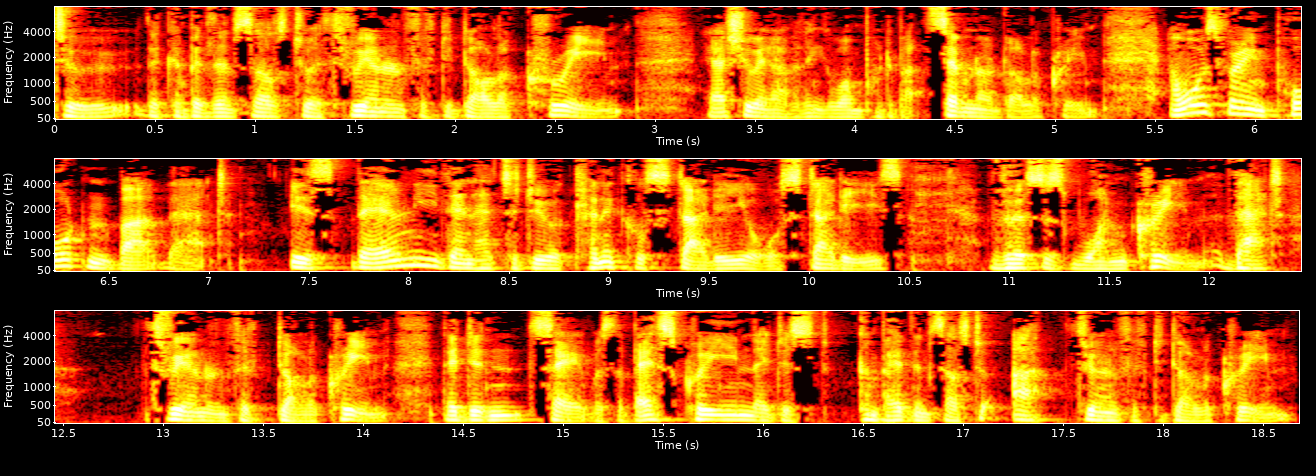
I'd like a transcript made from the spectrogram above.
to they compared themselves to a three hundred and fifty dollar cream. It actually went up, I think, at one point about seven hundred dollar cream. And what was very important about that is they only then had to do a clinical study or studies versus one cream. That $350 cream. They didn't say it was the best cream, they just compared themselves to a $350 cream.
